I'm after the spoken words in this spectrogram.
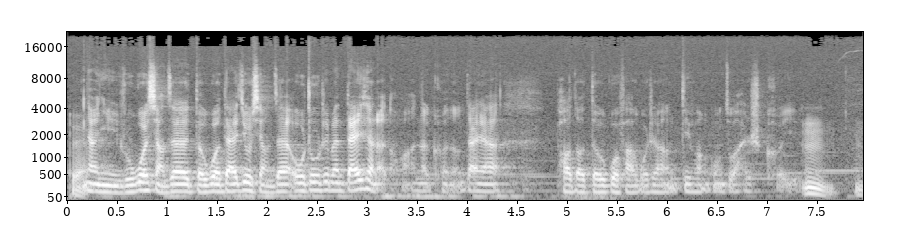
对那你如果想在德国待，就想在欧洲这边待下来的话，那可能大家跑到德国、法国这样的地方工作还是可以的。嗯嗯，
